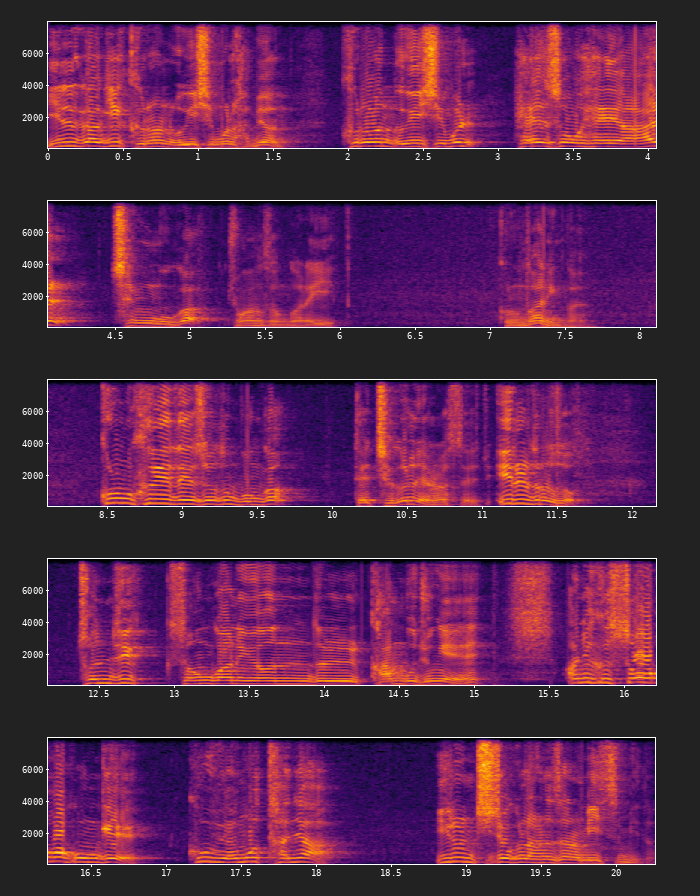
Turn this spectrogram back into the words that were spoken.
일각이 그런 의심을 하면 그런 의심을 해소해야 할 책무가 중앙선관위에 있다. 그런 거 아닌가요? 그러면 그에 대해서도 뭔가 대책을 내놨어야죠. 예를 들어서 전직 선관위원들 간부 중에 아니 그 서버 공개 그거 왜 못하냐 이런 지적을 하는 사람이 있습니다.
